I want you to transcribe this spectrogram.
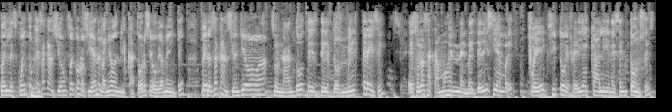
Pues les cuento que esa canción fue conocida en el año 2014, obviamente, pero esa canción llevaba sonando desde el 2013. Eso la sacamos en el mes de diciembre. Fue éxito de Feria de Cali en ese entonces.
